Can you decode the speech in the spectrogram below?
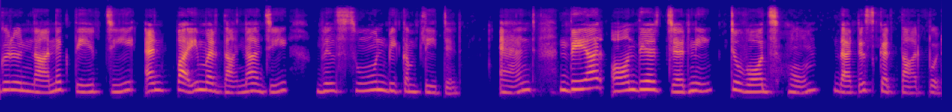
Guru Nanak Dev Ji and Bhai Mardana Ji will soon be completed and they are on their journey towards home that is Kartarpur.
